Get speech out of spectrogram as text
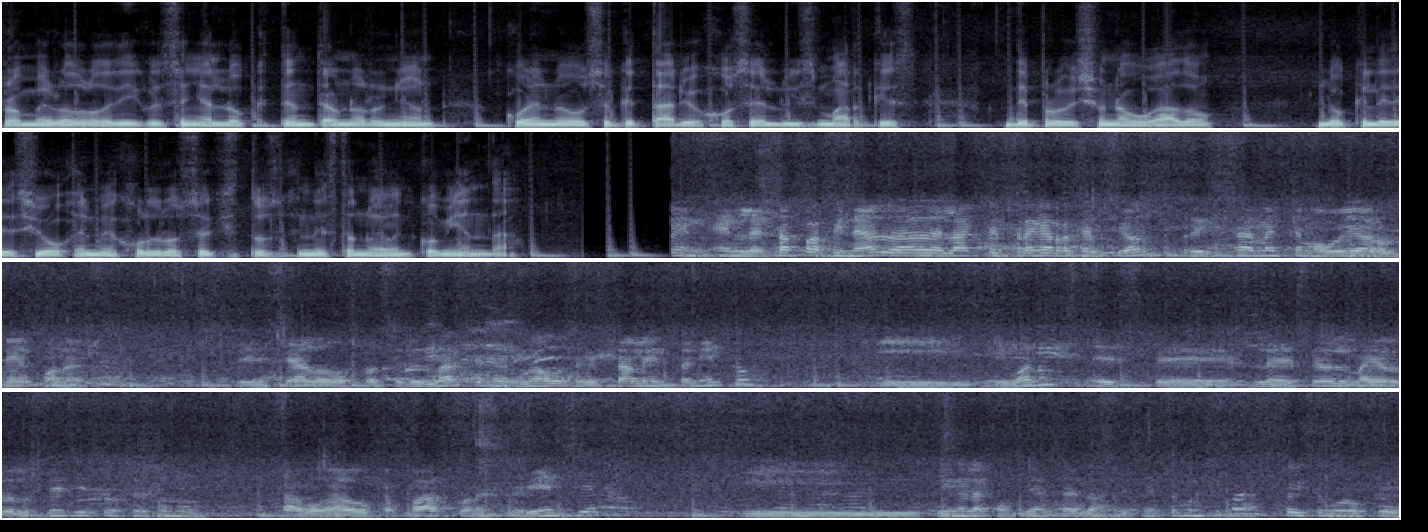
Romero Rodríguez señaló que tendrá una reunión con el nuevo secretario José Luis Márquez, de profesión abogado, lo que le deseó el mejor de los éxitos en esta nueva encomienda. En, la etapa final del acta de entrega-recepción, precisamente me voy a reunir con el licenciado José Luis Márquez, el nuevo secretario del Ayuntamiento, y, bueno, este, le deseo el mayor de los éxitos, es un abogado capaz, con experiencia y tiene la confianza de la presidenta municipal. Estoy seguro que,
